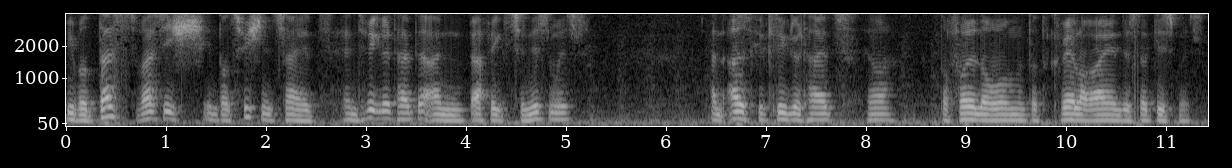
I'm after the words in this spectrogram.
über das, was sich in der Zwischenzeit entwickelt hatte an Perfektionismus, an Ausgeklügeltheit ja, der Folterung, der Quälerei und des Sadismus.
